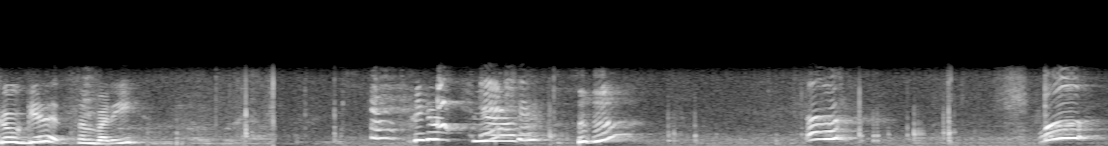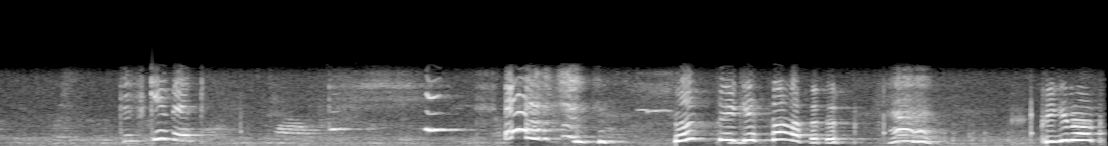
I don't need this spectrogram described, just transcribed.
Go get it, somebody. Pick it up, Sierra. Just get it. Pick it up. Pick it up.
